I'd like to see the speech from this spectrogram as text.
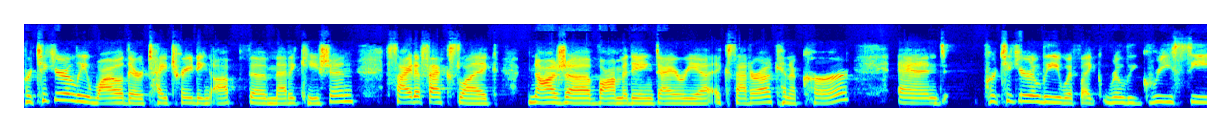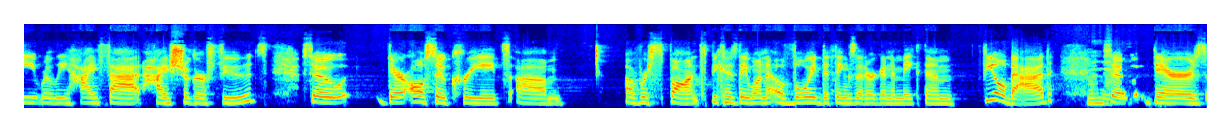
particularly while they're titrating up the medication, side effects like nausea, vomiting, diarrhea, etc., can occur. And particularly with like really greasy, really high fat, high sugar foods. So there also creates um, a response because they want to avoid the things that are going to make them feel bad. Mm-hmm. So there's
